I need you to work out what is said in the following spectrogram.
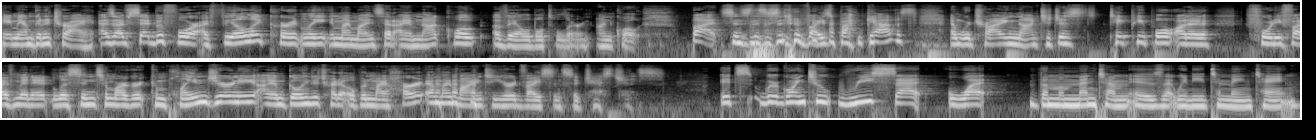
Amy, I'm going to try. As I've said before, I feel like currently in my mindset, I am not, quote, available to learn, unquote. But since this is an advice podcast and we're trying not to just take people on a 45 minute listen to Margaret complain journey, I am going to try to open my heart and my mind to your advice and suggestions. It's, we're going to reset what the momentum is that we need to maintain.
